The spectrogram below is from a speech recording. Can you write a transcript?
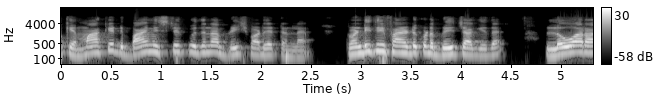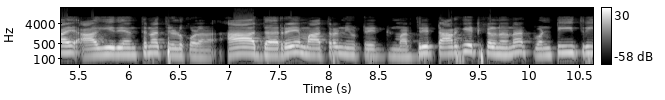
okay market by mistake ಇದನ್ನ ಬ್ರೀಚ್ ಮಾಡಿದೆ ten line twenty three five hundred ಕೂಡ ಬ್ರೀಚ್ ಆಗಿದೆ. ಲೋವರ್ ಆಯ್ ಆಗಿದೆ ಅಂತ ತಿಳ್ಕೊಳ್ಳೋಣ. ಆದರೆ ಮಾತ್ರ ನೀವು ಟ್ರೇಡ್ ಮಾಡ್ತೀರಿ. ಟಾರ್ಗೆಟ್ ಗಳನ್ನ twenty three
